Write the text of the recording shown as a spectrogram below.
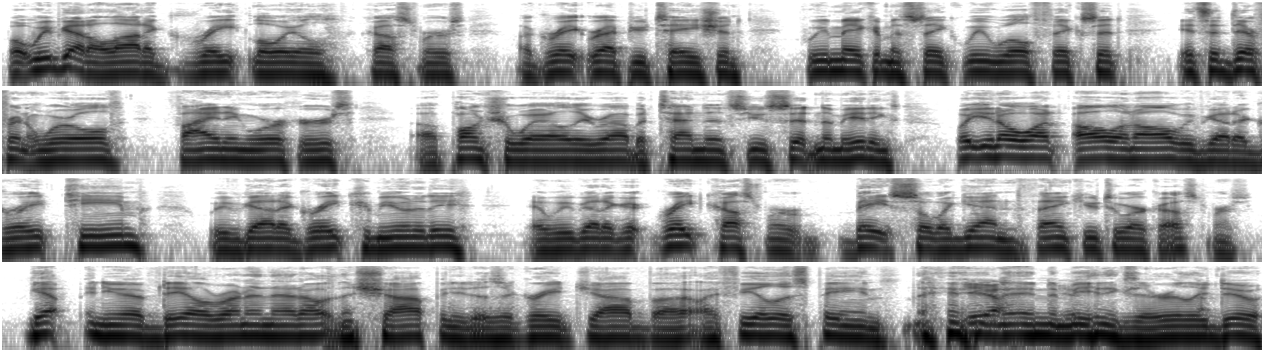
But we've got a lot of great loyal customers, a great reputation. If we make a mistake, we will fix it. It's a different world, finding workers, uh, punctuality, Rob, attendance, you sit in the meetings. But you know what? All in all, we've got a great team, we've got a great community, and we've got a great customer base. So again, thank you to our customers. Yep, and you have Dale running that out in the shop, and he does a great job. Uh, I feel his pain in, yeah. in the yeah. meetings. I really do.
